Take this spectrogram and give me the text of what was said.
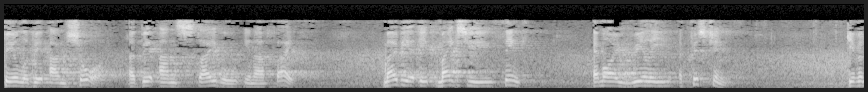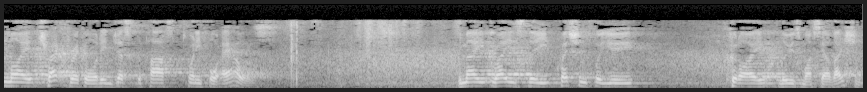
feel a bit unsure, a bit unstable in our faith. Maybe it makes you think, am I really a Christian? Given my track record in just the past 24 hours. You may raise the question for you, could I lose my salvation?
